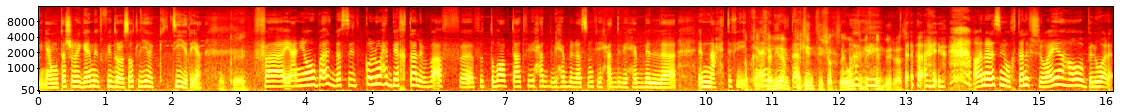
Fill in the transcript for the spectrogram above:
يعني منتشرة جامد وفي دراسات ليها كتير يعني. أوكي. فيعني هو بقى بس كل واحد بيختلف بقى في في الطباع بتاعته. في حد بيحب الرسم في حد بيحب ال- النحت في طب خلينا بيختلف. فيك أنت شخصيا وأنت بتحبي الرسم. أيوه. أنا رسمي مختلف شوية هو بالورق.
